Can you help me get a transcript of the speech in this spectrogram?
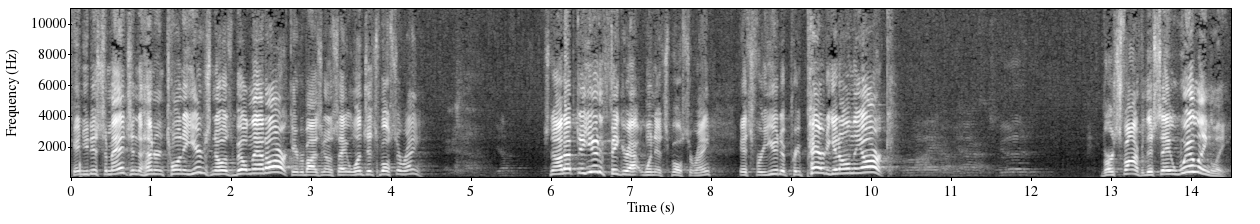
Can you just imagine the 120 years Noah's building that ark? Everybody's going to say, when's it supposed to rain? It's not up to you to figure out when it's supposed to rain. It's for you to prepare to get on the ark. Verse 5 For this they willingly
